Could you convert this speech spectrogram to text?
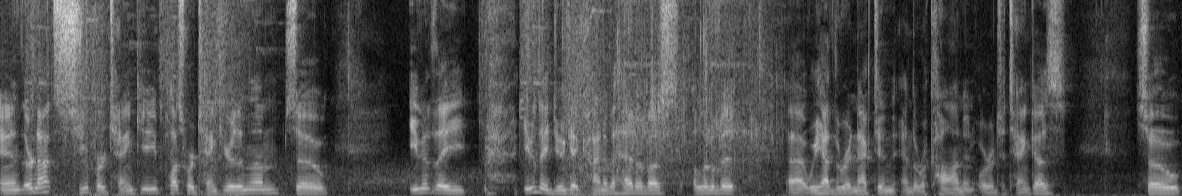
And they're not super tanky, plus we're tankier than them. So even if they even if they do get kind of ahead of us a little bit, uh, we have the Renekton and the Rakan in order to tank us. So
